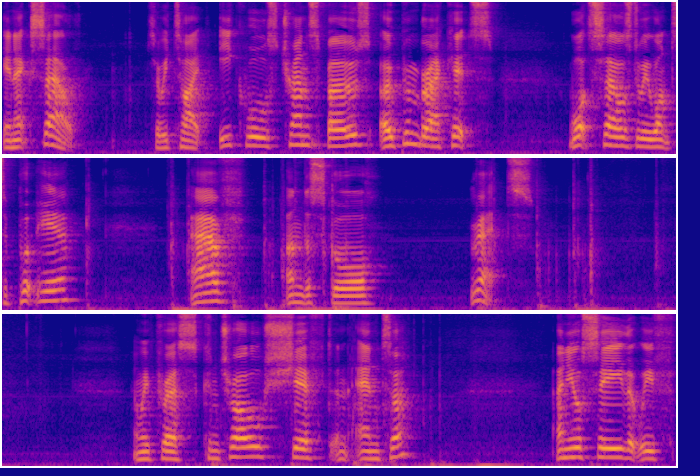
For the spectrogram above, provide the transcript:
in Excel. So we type equals transpose, open brackets, what cells do we want to put here? Av underscore rets. And we press Control, Shift and Enter. And you'll see that we've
